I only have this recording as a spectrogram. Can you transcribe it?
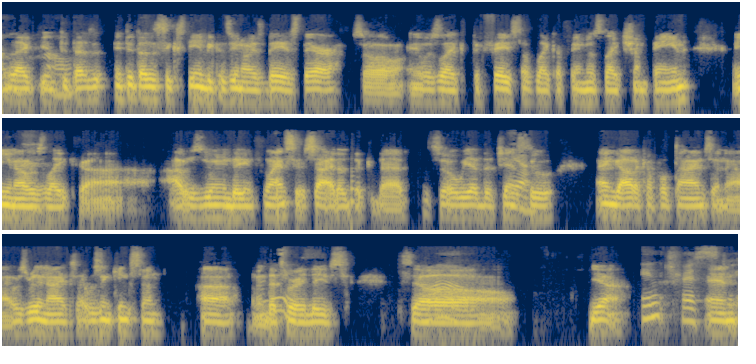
oh, like wow. in 2000, in 2016 because you know his day is there. So it was like the face of like a famous like champagne. And, you know, it was like uh, I was doing the influencer side of the, that. So we had the chance yeah. to hang out a couple times, and uh, it was really nice. I was in Kingston. Uh, I mean, nice. that's where he lives. So wow. yeah, interesting. And,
